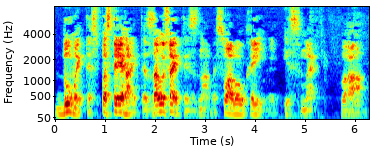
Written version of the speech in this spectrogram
Думайте, спостерігайте, залишайтесь з нами. Слава Україні і смерть ворогам!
